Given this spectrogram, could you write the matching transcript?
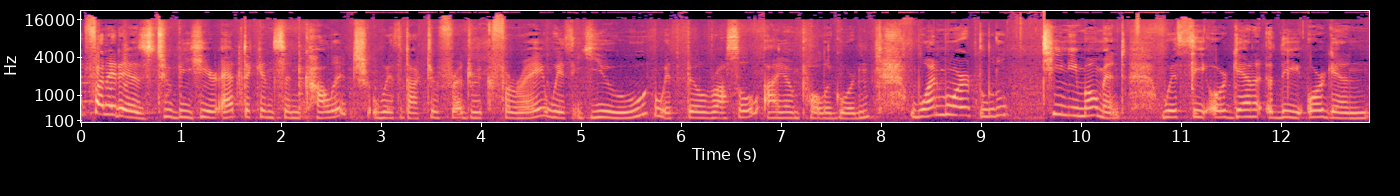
What fun it is to be here at Dickinson College with Dr. Frederick Ferré, with you, with Bill Russell. I am Paula Gordon. One more little teeny moment with the organ, the organ,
